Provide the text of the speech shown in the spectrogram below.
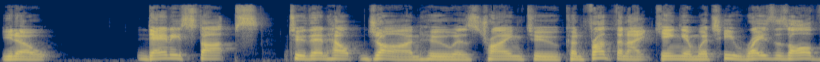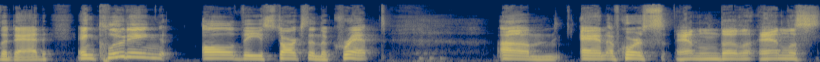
you know, Dany stops to then help Jon, who is trying to confront the Night King, in which he raises all the dead, including all the Starks in the crypt. Um, and of course, And the endless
